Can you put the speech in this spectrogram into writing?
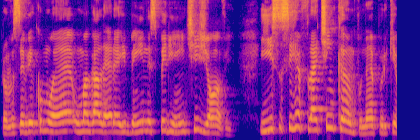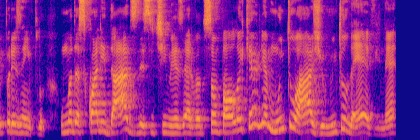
Para você ver como é uma galera aí bem inexperiente e jovem. E isso se reflete em campo, né? Porque, por exemplo, uma das qualidades desse time reserva do São Paulo é que ele é muito ágil, muito leve, né?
